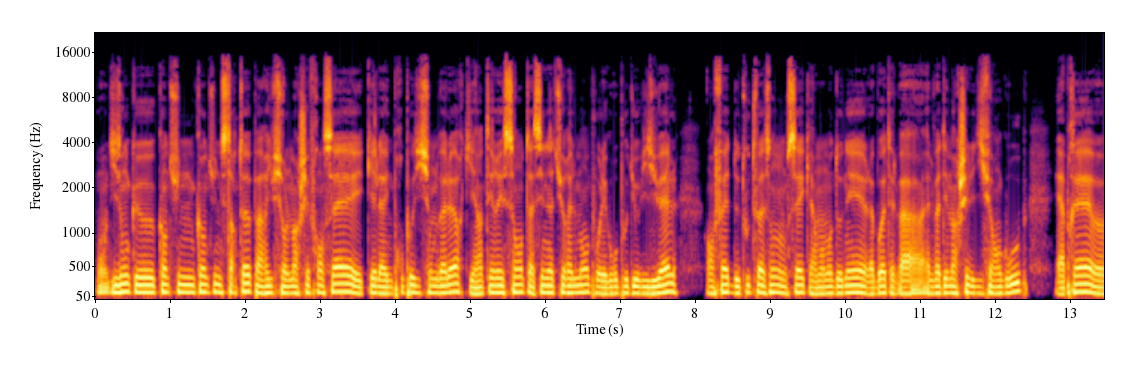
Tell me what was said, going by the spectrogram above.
bon, disons que quand une quand une startup arrive sur le marché français et qu'elle a une proposition de valeur qui est intéressante assez naturellement pour les groupes audiovisuels, en fait, de toute façon, on sait qu'à un moment donné, la boîte, elle va, elle va démarcher les différents groupes. Et après, euh,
